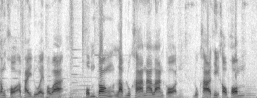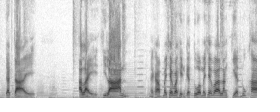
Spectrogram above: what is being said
ต้องขออภัยด้วย เพราะว่า ผมต้องรับลูกค้าหน้าร้านก่อน ลูกค้าที่เขาพร้อมจะจ่ายอะไรที่ร้านนะครับ ไม่ใช่ว่าเห็นแก่ตัว ไม่ใช่ว่ารังเกียจลูกค้า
